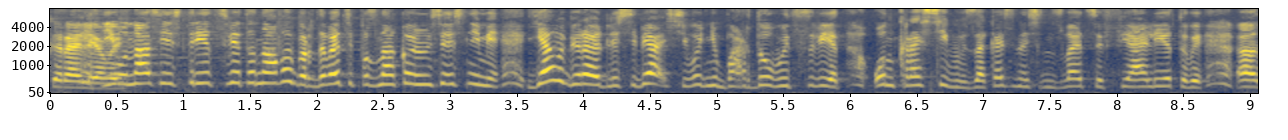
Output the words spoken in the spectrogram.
королевой. И у нас есть три цвета на выбор, давайте познакомимся с ними. Я выбираю для себя сегодня бордовый цвет, он красивый, в заказе называется фиолетовый, э,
